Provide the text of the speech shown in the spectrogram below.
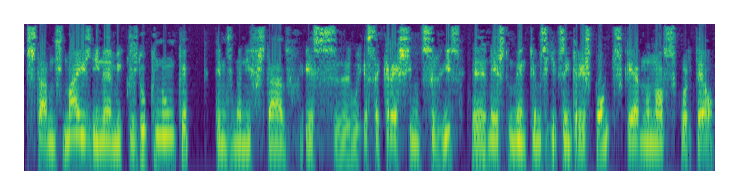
de estarmos mais dinâmicos do que nunca temos manifestado esse, esse acréscimo de serviço. Eh, neste momento temos equipes em três pontos, quer no nosso quartel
